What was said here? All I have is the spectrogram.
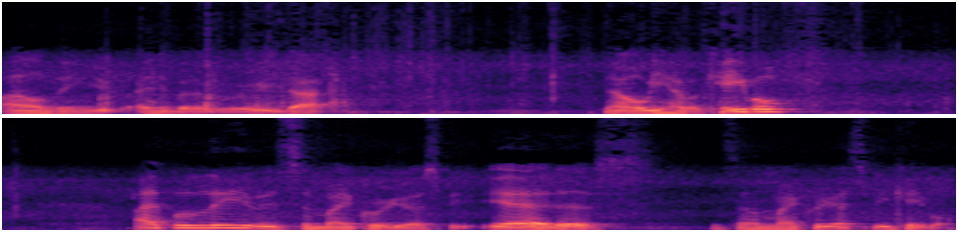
I don't think you, anybody will read that. Now we have a cable I believe it's a micro USB. Yeah, it is. It's a micro USB cable.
